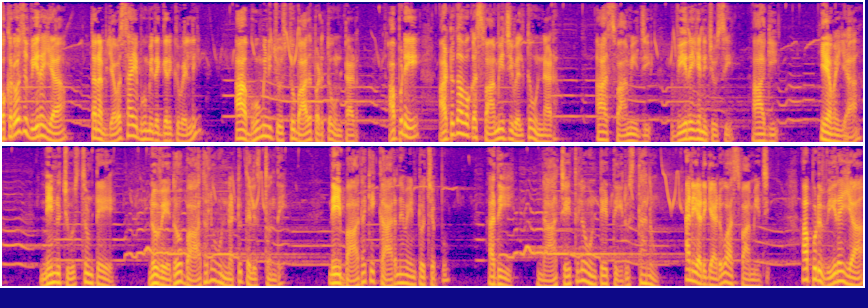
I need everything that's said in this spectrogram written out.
ఒకరోజు వీరయ్య తన వ్యవసాయ భూమి దగ్గరికి వెళ్ళి ఆ భూమిని చూస్తూ బాధపడుతూ ఉంటాడు. అప్పుడే అటుగా ఒక స్వామీజీ వెళ్తూ ఉన్నాడు. ఆ స్వామీజీ వీరయ్యని చూసి ఆగి ఏమయ్యా నిన్ను చూస్తుంటే నువ్వేదో బాధలో ఉన్నట్టు తెలుస్తుంది. నీ బాధకి కారణమేంటో చెప్పు. అది నా చేతిలో ఉంటే తీరుస్తాను అని అడిగాడు ఆ స్వామీజీ. అప్పుడు వీరయ్య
